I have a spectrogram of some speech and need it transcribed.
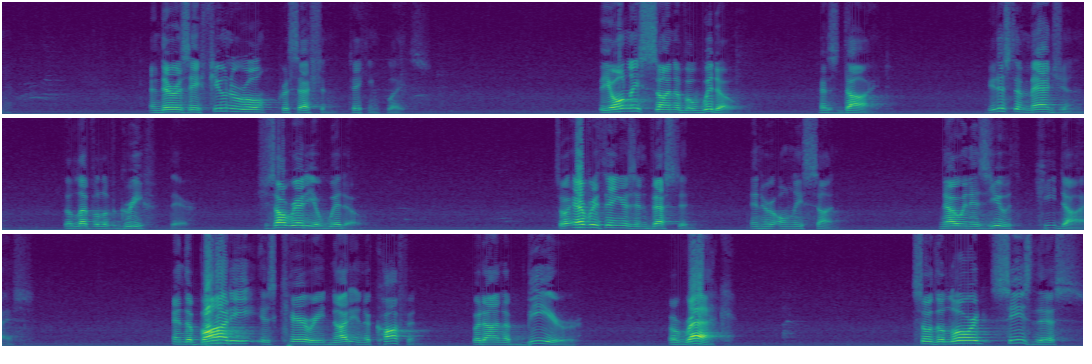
and there is a funeral procession taking place. The only son of a widow has died. You just imagine the level of grief there. She's already a widow. So everything is invested in her only son. Now, in his youth, he dies. And the body is carried not in a coffin, but on a bier, a rack. So the Lord sees this,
